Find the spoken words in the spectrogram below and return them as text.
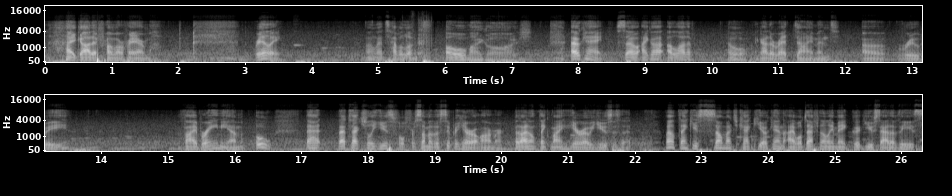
I got it from a rare mob. really? Well, let's have a look. Oh my gosh. Okay, so I got a lot of... Oh, I got a red diamond, a ruby, vibranium. Ooh, that that's actually useful for some of the superhero armor, but I don't think my hero uses it. Well, thank you so much, Kakyoken. I will definitely make good use out of these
